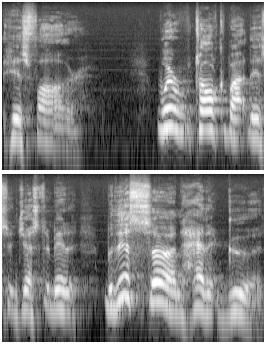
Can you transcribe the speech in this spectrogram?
his father. We'll talk about this in just a minute, but this son had it good.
